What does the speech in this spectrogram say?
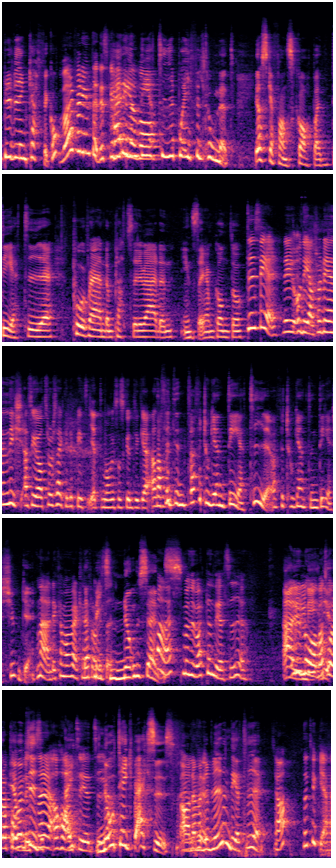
bredvid en kaffekopp. Varför inte? Det skulle Här är en vara... D10 på Eiffeltornet. Jag ska fan skapa ett D10 på random platser i världen Instagramkonto. Du ser, det, och det, jag tror det är en nisch. Alltså jag tror säkert det finns jättemånga som skulle tycka... Alltså, Varför, varför tog jag en D10? Varför tog jag inte en D20? Nej, det kan man verkligen That fråga makes sig. no Nej, sense. men du vart en D10. Ja, har du lovat våra ja, poddlyssnare att ha en Nej, D10. No take backsies. Ja, nej, men det blir en D10. Ja, det tycker jag.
